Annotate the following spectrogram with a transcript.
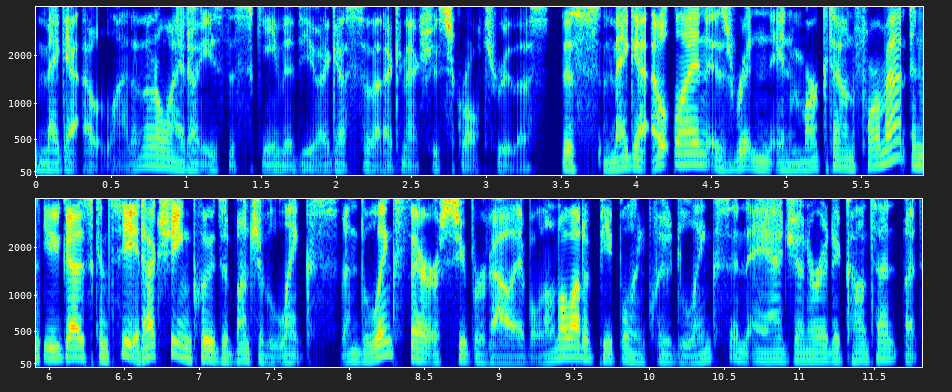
mega outline. I don't know why I don't use the schema view, I guess so that I can actually scroll through this. This mega outline is written in markdown format, and you guys can see it actually includes a bunch of links. And the links there are super valuable. Not a lot of people include links in AI-generated content, but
